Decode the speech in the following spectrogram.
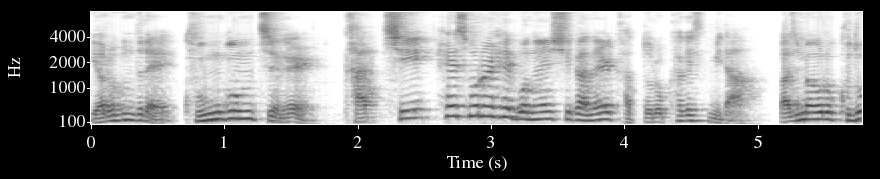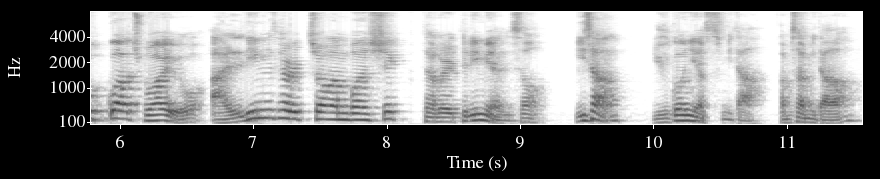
여러분들의 궁금증을 같이 해소를 해보는 시간을 갖도록 하겠습니다. 마지막으로 구독과 좋아요, 알림 설정 한 번씩 부탁을 드리면서 이상 6원이었습니다. 감사합니다.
